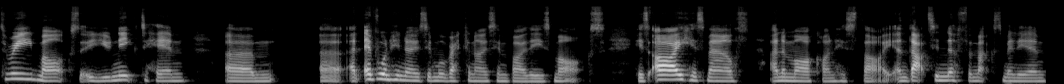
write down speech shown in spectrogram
three marks that are unique to him. Um, uh, and everyone who knows him will recognize him by these marks his eye his mouth and a mark on his thigh and that's enough for maximilian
